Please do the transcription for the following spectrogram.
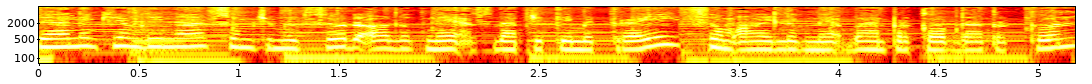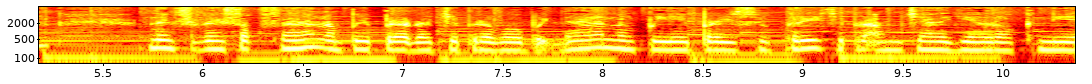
ចា៎នាងខ្ញុំឌីណាសូមជម្រាបសួរដល់លោកអ្នកស្ដាប់ជាទីមេត្រីសូមឲ្យលោកអ្នកបានប្រកបដោយប្រគុណនិងសេចក្តីសុខសាន្តអំពីព្រះដ៏ជាព្រះវរបិតានិងពីព្រះយេស៊ូវគ្រីស្ទជាព្រះអម្ចាស់នៃយើងរាល់គ្នា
